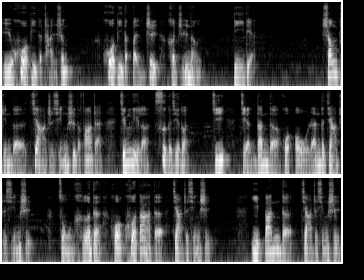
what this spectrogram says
与货币的产生，货币的本质和职能。第一点，商品的价值形式的发展经历了四个阶段，即简单的或偶然的价值形式、总和的或扩大的价值形式、一般的价值形式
